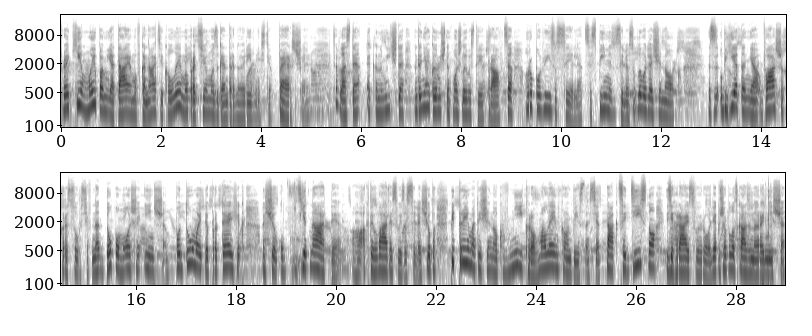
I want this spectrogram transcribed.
про які ми пам'ятаємо в Канаді, коли ми працюємо з гендерною рівністю. Перший це власне економічне надання економічних можливостей і прав. Це групові зусилля, це спільні зусилля, особливо для жінок. З об'єднання ваших ресурсів на допоможе іншим. Подумайте про те, як щоб об- з'єднати, активувати свої зусилля, щоб підтримати жінок в мікро, в маленькому бізнесі. Так, це дійсно зіграє свою роль, як вже було сказано раніше.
